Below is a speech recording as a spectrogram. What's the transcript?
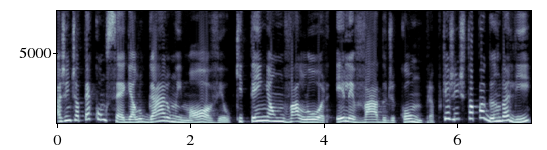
a gente até consegue alugar um imóvel que tenha um valor elevado de compra, porque a gente está pagando ali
